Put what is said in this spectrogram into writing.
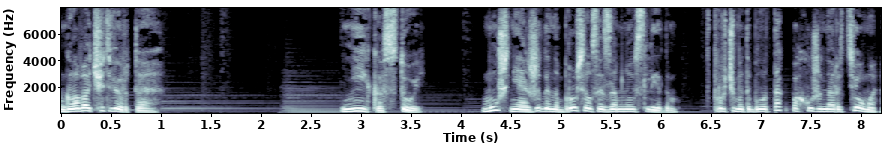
Глава четвертая. «Ника, стой!» Муж неожиданно бросился за мной следом. Впрочем, это было так похоже на Артема.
